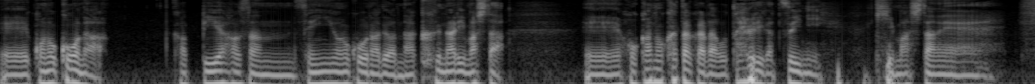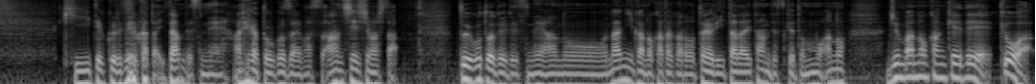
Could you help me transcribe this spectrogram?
えーこのコーナー、カッピーハーさん専用のコーナーではなくなりました。えー他の方からお便りがついに来ましたね。聞いてくれてる方いたんですね。ありがとうございます。安心しました。ということでですね、あの、何人かの方からお便りいただいたんですけども、あの、順番の関係で、今日は、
